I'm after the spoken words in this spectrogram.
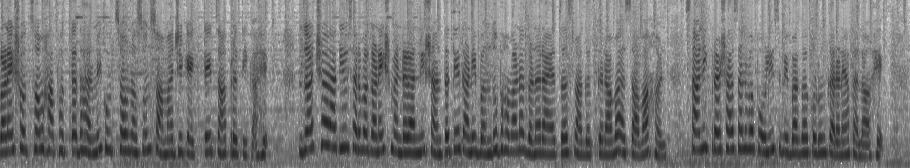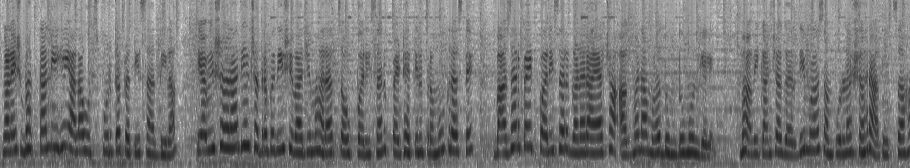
गणेशोत्सव हा फक्त धार्मिक उत्सव नसून सामाजिक एकतेचा प्रतीक आहे. जत शहरातील सर्व गणेश मंडळांनी शांततेत आणि बंधुभावानं गणरायाचं स्वागत करावं असं आवाहन स्थानिक प्रशासन व पोलीस विभागाकडून करण्यात आलं आहे. गणेश भक्तांनीही याला उत्स्फूर्त प्रतिसाद दिला. यावेळी शहरातील छत्रपती शिवाजी महाराज चौक परिसर पेठेतील प्रमुख रस्ते बाजारपेठ परिसर गणरायाच्या आगमनामुळे दुमदुमून गेले. भाविकांच्या गर्दीमुळे संपूर्ण शहरात उत्साह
